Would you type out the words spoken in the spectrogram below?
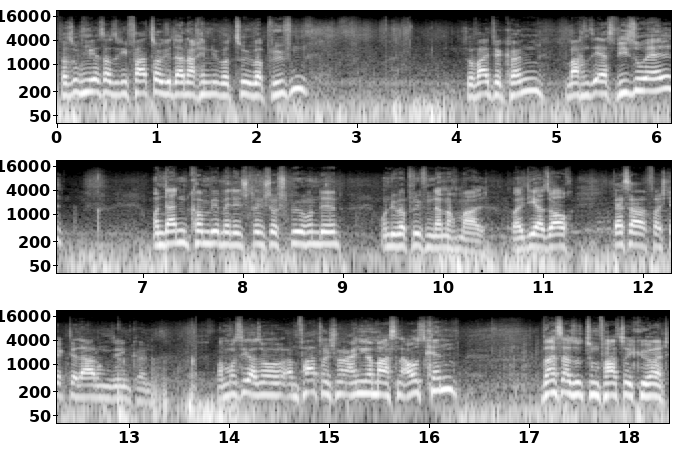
versuchen jetzt also die Fahrzeuge danach hin über, zu überprüfen. Soweit wir können, machen sie erst visuell und dann kommen wir mit den Sprengstoffspürhunden und überprüfen dann nochmal, weil die also auch besser versteckte Ladungen sehen können. Man muss sich also am Fahrzeug schon einigermaßen auskennen, was also zum Fahrzeug gehört.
